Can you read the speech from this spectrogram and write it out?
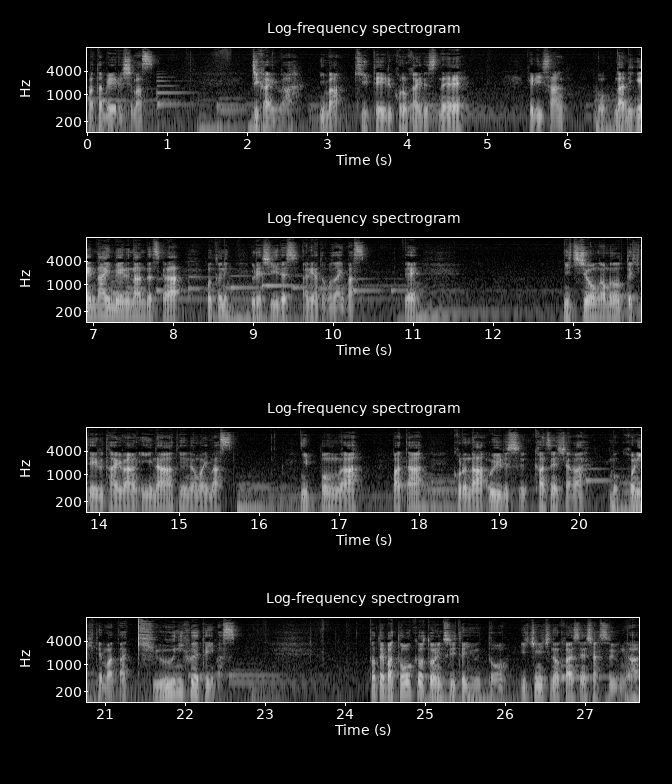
またメールします。次回は今聞いているこの回ですね。ケリーさん何気ないメールなんですが本当に嬉しいです。ありがとうございます。で日常が戻ってきている台湾いいなというふうに思います。日本はまたコロナウイルス感染者がもうここに来てまた急に増えています。例えば東京都について言うと1日の感染者数が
